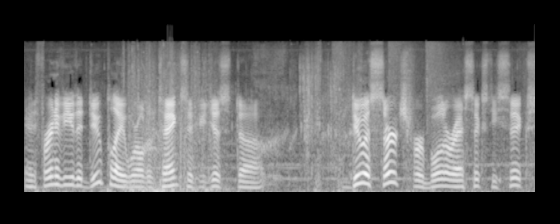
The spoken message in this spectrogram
And for any of you that do play World of Tanks, if you just uh, do a search for Boiler Rat 66,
